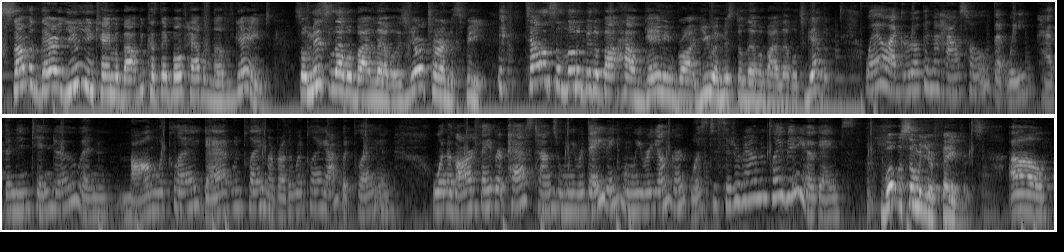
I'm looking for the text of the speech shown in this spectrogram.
some of their union came about because they both have a love of games. So, Miss Level by Level, it's your turn to speak. Tell us a little bit about how gaming brought you and Mr. Level by Level together. Well, I grew up in the household that we had the Nintendo, and mom would play, dad would play, my brother would play, I would play, and one of our favorite pastimes when we were dating, when we were younger, was to sit around and play video games. What were some of your favorites? Oh,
